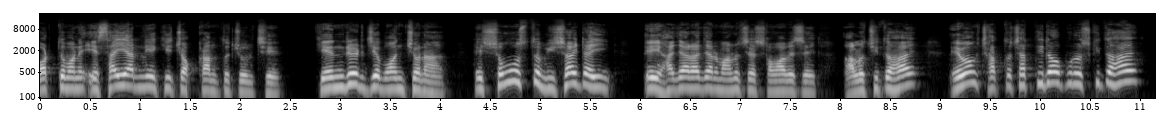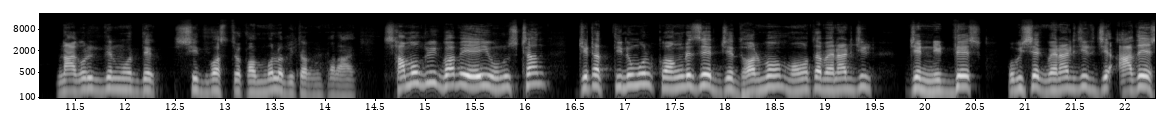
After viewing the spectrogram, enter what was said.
বর্তমানে এসআইআর নিয়ে কি চক্রান্ত চলছে, কেন্দ্রের যে বঞ্চনা, এই সমস্ত বিষয়টাই এই হাজার হাজার মানুষের সমাবেশে আলোচিত হয় এবং ছাত্রছাত্রীরাও পুরস্কৃত হয়। নাগরিকদের মধ্যে শীতবস্ত্র, কম্বলও বিতরণ করা হয়। সামগ্রিকভাবে এই অনুষ্ঠান, যেটা তৃণমূল কংগ্রেসের যে ধর্ম, মমতা ব্যানার্জির যে নির্দেশ, অভিষেক ব্যানার্জির যে আদেশ,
